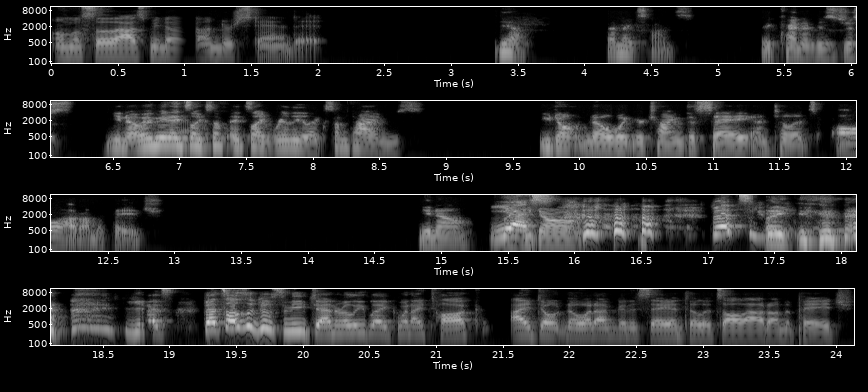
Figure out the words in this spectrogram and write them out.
almost allows me to understand it. Yeah, that makes sense. It kind of is just, you know, I mean, it's like some, it's like really like sometimes you don't know what you're trying to say until it's all out on the page. You know, yes, like you don't. that's like yes, that's also just me generally. Like when I talk, I don't know what I'm gonna say until it's all out on the page.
